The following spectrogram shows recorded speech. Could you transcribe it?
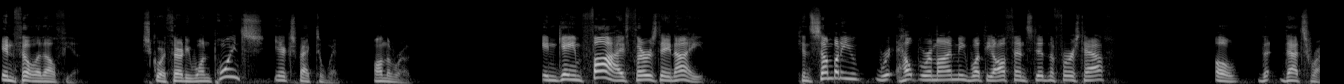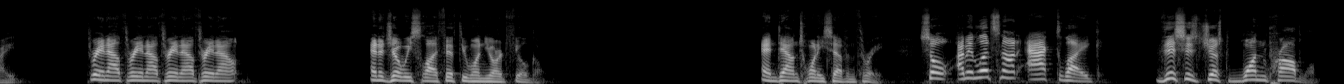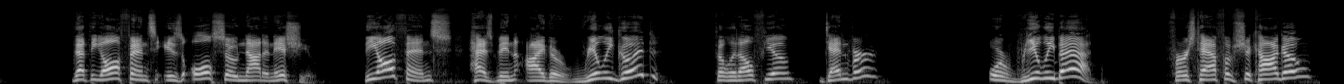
in Philadelphia. You score 31 points, you expect to win on the road. In game five, Thursday night, can somebody re- help remind me what the offense did in the first half? Oh, th- that's right. Three and out, three and out, three and out, three and out. And a Joey Slye 51 yard field goal. And down 27 3. So, I mean, let's not act like this is just one problem, that the offense is also not an issue. The offense has been either really good, Philadelphia, Denver, or really bad. First half of Chicago,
